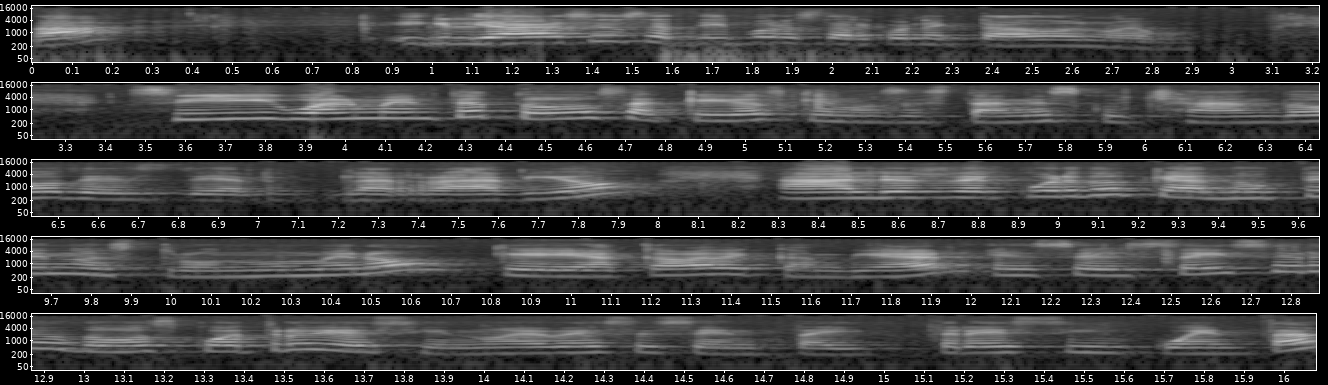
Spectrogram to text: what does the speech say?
¿va? Y gracias a ti por estar conectado de nuevo. Sí, igualmente a todos aquellos que nos están escuchando desde la radio. Ah, les recuerdo que anoten nuestro número que acaba de cambiar, es el 602-419-6350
